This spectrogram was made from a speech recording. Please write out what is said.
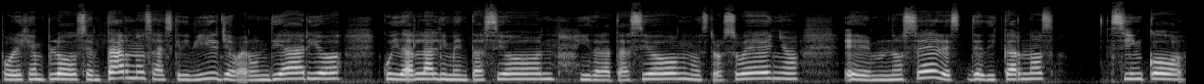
por ejemplo, sentarnos a escribir, llevar un diario, cuidar la alimentación, hidratación, nuestro sueño, eh, no sé, dedicarnos 5,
